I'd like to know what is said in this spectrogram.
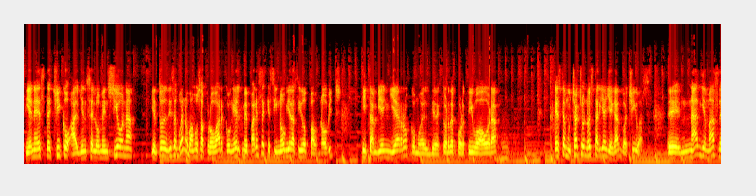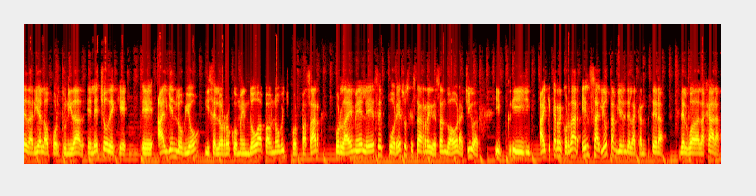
Tiene este chico, alguien se lo menciona, y entonces dice, bueno, vamos a probar con él. Me parece que si no hubiera sido Paunovic y también Hierro, como el director deportivo ahora, este muchacho no estaría llegando a Chivas. Eh, nadie más le daría la oportunidad. El hecho de que eh, alguien lo vio y se lo recomendó a Paunovic por pasar por la MLS, por eso es que está regresando ahora a Chivas. Y, hay que recordar, él salió también de la cantera del Guadalajara.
